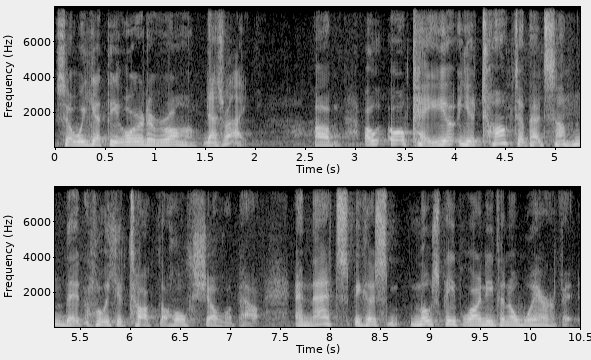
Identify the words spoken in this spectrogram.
so we get the order wrong. That's right. Um, oh, okay, you, you talked about something that we could talk the whole show about, and that's because most people aren't even aware of it.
